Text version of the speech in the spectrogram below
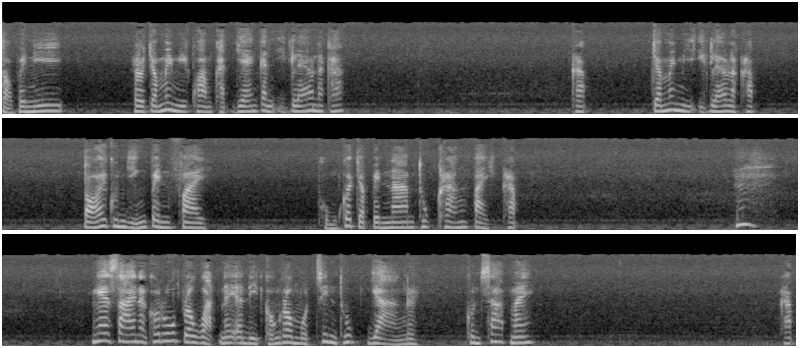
ต่อไปนี้เราจะไม่มีความขัดแย้งกันอีกแล้วนะคะ ครับ จะไม่มีอีกแล้วล่ะครับ ต่อให้คุณหญิงเป็นไฟ ผมก็จะเป็นน้ำทุกครั้งไปครับ แง่ทรายนะ่ะเขารู้ประวัติในอดีตของเราหมดสิ้นทุกอย่างเลย คุณทราบไหม ครับ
